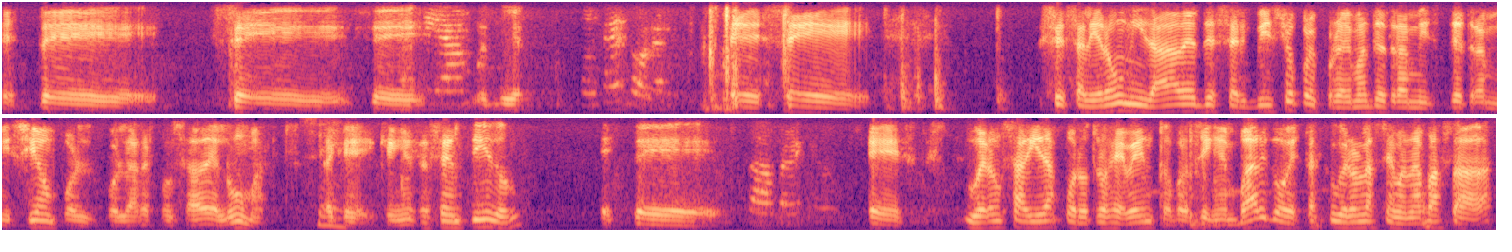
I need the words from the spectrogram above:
este se se, eh, se se salieron unidades de servicio por problemas de, de transmisión por, por la responsabilidad de Luma. que, que, en ese sentido, este eh, hubieron salidas por otros eventos, pero sin embargo, estas que hubieron la semana pasada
